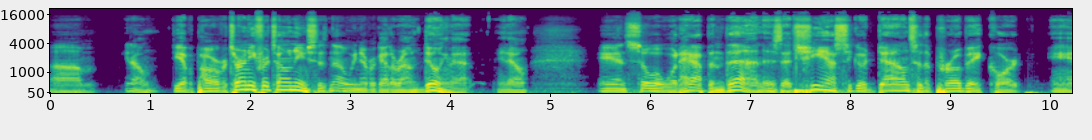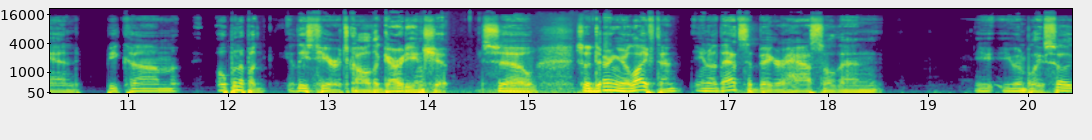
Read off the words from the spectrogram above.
um, you know, do you have a power of attorney for Tony? And she says, no, we never got around to doing that, you know. And so what would happen then is that she has to go down to the probate court and become, open up a, at least here it's called a guardianship so, so during your lifetime, you know that's a bigger hassle than you, you wouldn't believe. So,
